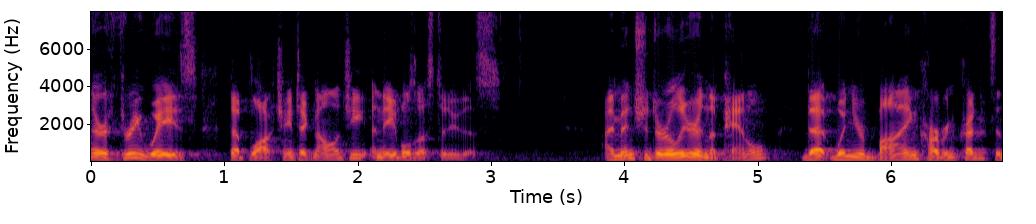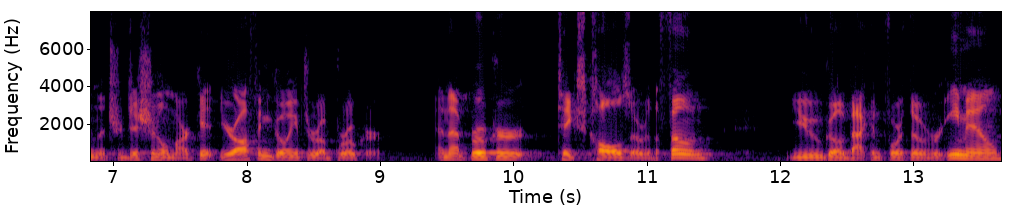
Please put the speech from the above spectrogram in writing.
there are three ways that blockchain technology enables us to do this. I mentioned earlier in the panel that when you're buying carbon credits in the traditional market, you're often going through a broker. And that broker takes calls over the phone, you go back and forth over email,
